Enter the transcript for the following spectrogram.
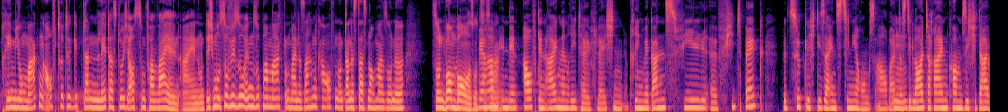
Premium-Markenauftritte gibt, dann lädt das durchaus zum Verweilen ein. Und ich muss sowieso in den Supermarkt und meine Sachen kaufen und dann ist das nochmal so eine so ein Bonbon sozusagen. Wir haben in den, auf den eigenen Retailflächen kriegen wir ganz viel äh, Feedback bezüglich dieser Inszenierungsarbeit, mhm. dass die Leute reinkommen, sich da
